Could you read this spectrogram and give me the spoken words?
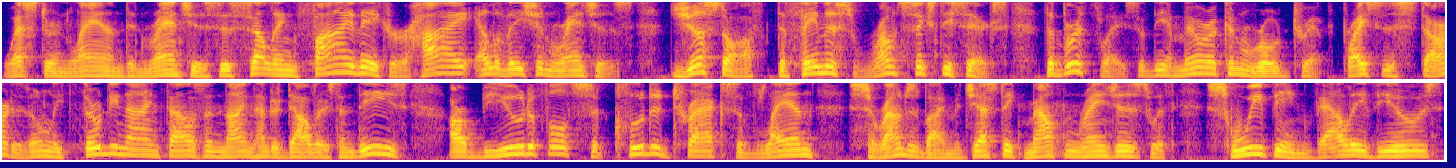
Western Land and Ranches is selling five acre high elevation ranches just off the famous Route 66, the birthplace of the American road trip. Prices start at only $39,900, and these are beautiful, secluded tracts of land surrounded by majestic mountain ranges with sweeping valley views.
